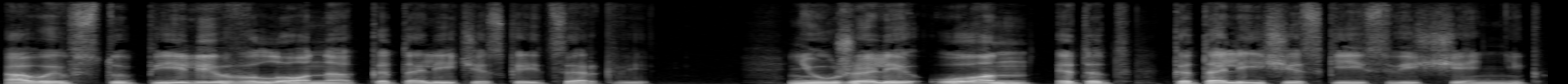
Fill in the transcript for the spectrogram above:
А вы вступили в лоно католической церкви. Неужели он, этот католический священник,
